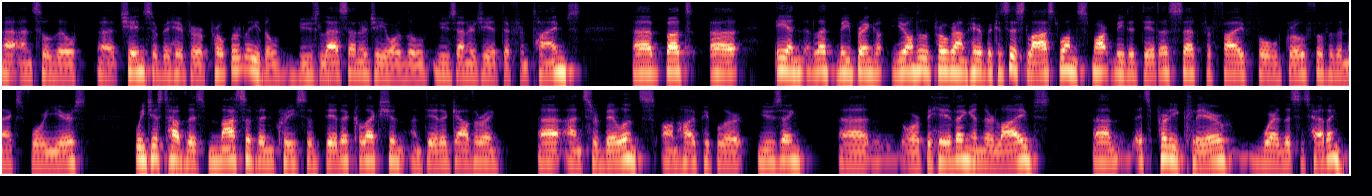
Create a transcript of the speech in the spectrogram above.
Uh, and so they'll change their behavior appropriately. They'll use less energy or they'll use energy at different times. Uh, but uh, Iain, let me bring you onto the program here because this last one, smart meter data set for five-fold growth over the next four years. We just have this massive increase of data collection and data gathering uh, and surveillance on how people are using uh, or behaving in their lives. Um, it's pretty clear where this is heading.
